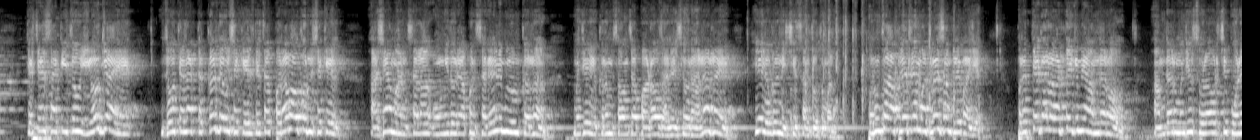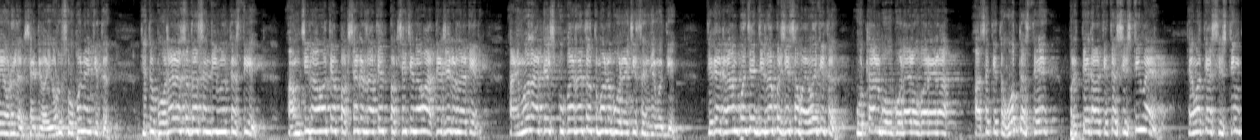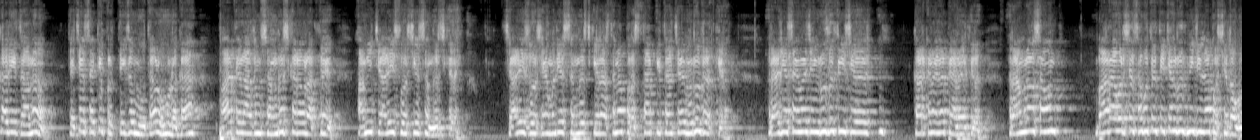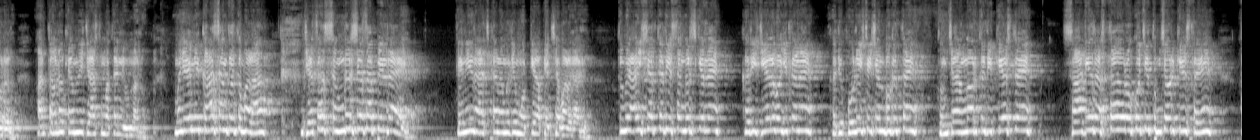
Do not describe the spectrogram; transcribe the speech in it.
त्याच्यासाठी जो योग्य आहे जो त्याला टक्कर देऊ शकेल त्याचा पराभव करू शकेल अशा माणसाला उमेदवारी आपण सगळ्यांनी मिळून करणं म्हणजे विक्रम सावंतचा पाडाव झाल्याशिवाय राहणार नाही. हे एवढं निश्चित सांगतो तुम्हाला. परंतु आपल्यातले मतभेद संपले पाहिजेत. प्रत्येकाला वाटतंय की मी आमदार व्हावं. आमदार म्हणजे सोळावरची पोळे एवढं लक्षात ठेवा. एवढं सोपं नाही तिथं. तिथं बोलायला सुद्धा संधी मिळत असते आमची नावं त्या पक्षाकडे जातात पक्षाची नावं अध्यक्षाकडे जातात. आणि मग अध्यक्ष पुकारला तर तुम्हाला बोलायची संधी मिळते. ते काय ग्रामपंचायत जिल्हा परिषद सभा आहे तिथं. उठाण बो बोलायला उभं राहायला. असं तिथं होत असते. प्रत्येकाला तिथं सिस्टीम आहे. तेव्हा त्या सिस्टीम खाली जाणं त्याच्यासाठी प्रत्येकजण उताळ होऊ नका. फार त्याला अजून संघर्ष करावा लागतोय. आम्ही चाळीस वर्षीय संघर्ष केलाय. चाळीस वर्षामध्ये संघर्ष केला असताना प्रस्थापिताच्या विरोधात केला. राजासाहेबाच्या विरोधात कारखान्याला पॅनल केलं. रामराव सावंत बारा वर्षासोबत त्याच्या मी जिल्हा परिषद उभारलं आणि तालुक्यामध्ये जास्त मतांनी निवडून आलो. म्हणजे मी का सांगतो तुम्हाला ज्याचा संघर्षाचा पिंड आहे त्यांनी राजकारणामध्ये मोठी अपेक्षा बाळगावी. तुम्ही आयुष्यात कधी संघर्ष केला आहे कधी जेल बघितलं नाही कधी पोलीस स्टेशन बघत नाही तुमच्या अंगावर कधी केस नाही साधे रस्ता रोकोचे तुमच्यावर केस नाही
